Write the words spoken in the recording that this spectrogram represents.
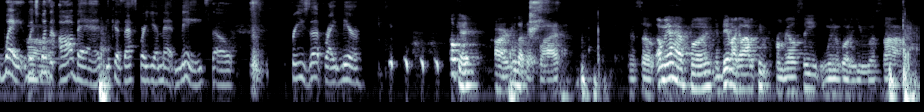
Wait, which Uh, wasn't all bad because that's where you met me. So freeze up right there. Okay, all right, we'll let that slide. And so, I mean, I have fun, and then like a lot of people from LC went to go to USI,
